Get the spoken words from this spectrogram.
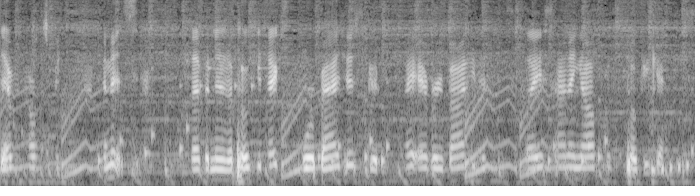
Seven hours, 15 minutes. 11 in the Pokedex, 4 badges. Goodbye, everybody. This is Slay signing off with Pokecast.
